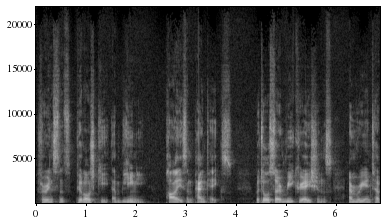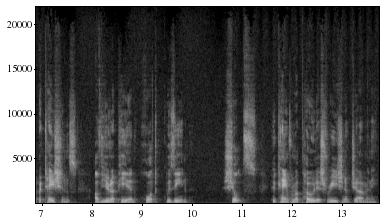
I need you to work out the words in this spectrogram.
for instance, pirozhki and blini, pies and pancakes, but also recreations and reinterpretations of European haute cuisine. Schulz, who came from a Polish region of Germany,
